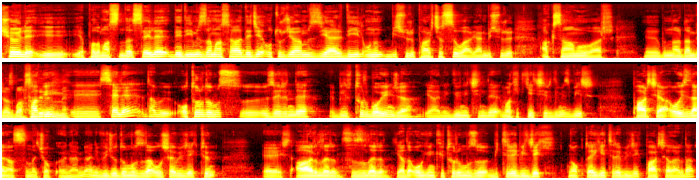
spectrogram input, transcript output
şöyle e, yapalım aslında. Sele dediğimiz zaman sadece oturacağımız yer değil, onun bir sürü parçası var. Yani bir sürü aksamı var. Ee, bunlardan biraz bahsedelim Tabii mi? e, sele tabii oturduğumuz e, üzerinde bir tur boyunca yani gün içinde vakit geçirdiğimiz bir parça. O yüzden aslında çok önemli. Hani vücudumuzda oluşabilecek tüm e, işte ağrıların, sızıların ya da o günkü turumuzu bitirebilecek noktaya getirebilecek parçalardan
